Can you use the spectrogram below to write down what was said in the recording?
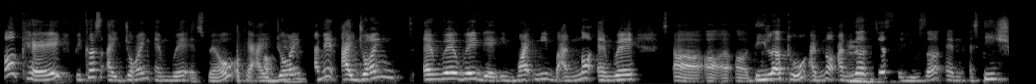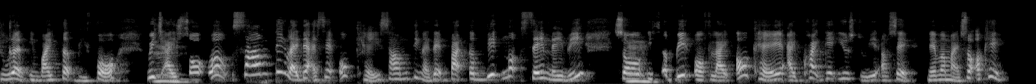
okay, because I joined Amway as well. Okay, I okay. joined, I mean, I joined Amway where they invite me, but I'm not Amway uh, uh, uh, dealer too. I'm not, I'm mm. not just a user and as insurance invited before, which mm. I saw, well, something like that. I said, okay, something like that, but a bit not same maybe. So mm. it's a bit of like, okay, I quite get used to it. I'll say, never mind. So, okay,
